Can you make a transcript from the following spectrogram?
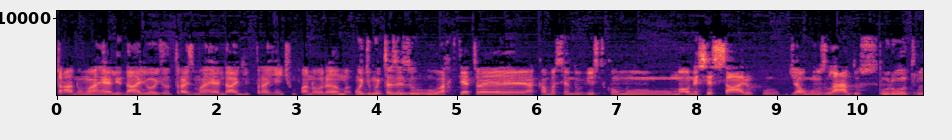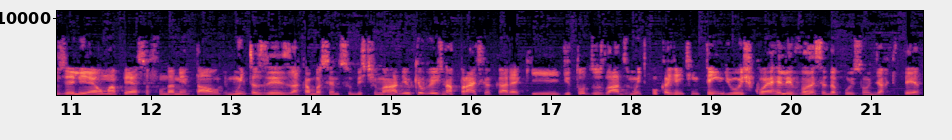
tá numa realidade hoje, eu traz uma realidade pra gente um panorama onde muitas vezes o, o arquiteto é, acaba sendo visto como um mal necessário por, de alguns lados, por outros ele é uma peça fundamental, muitas vezes acaba sendo subestimado e o que eu vejo na prática, cara, é que de todos os lados muito pouca gente entende hoje qual é a relevância da posição de arquiteto.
